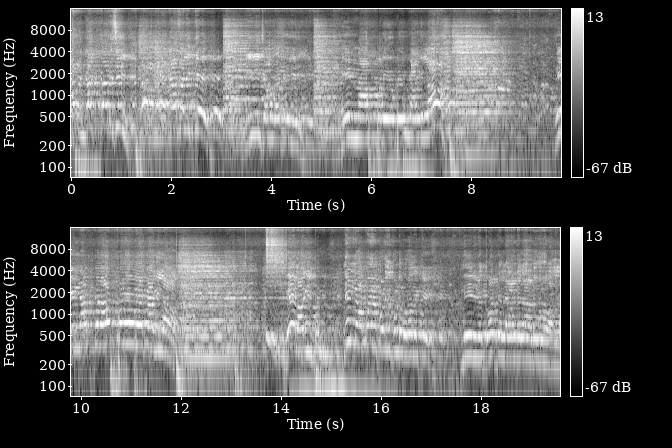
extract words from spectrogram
ನರ ಕತ್ತರಿಸಿ ಕಾಸಲಿಕ್ಕೆ ಈ ಜಮದಗ್ನಿಗೆ ನಿನ್ನ ಅಪ್ಪನೆಯೂ ಬೇಕಾಗಿಲ್ಲ. ನಿನ್ನ ಅಪ್ಪನ ಅಪ್ಪನೆಯೂ ಬೇಕಾಗಿಲ್ಲ. ಮೇಲಾಗಿ ನಿನ್ನ ಅಪ್ಪನನ್ನು ಪಡೆದುಕೊಂಡು ಬರೋದಕ್ಕೆ ನೀರಿನ ದೊಡ್ಡ ಲ್ಯಾಂಡಲಾಡುವುದು ಅಲ್ಲ.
